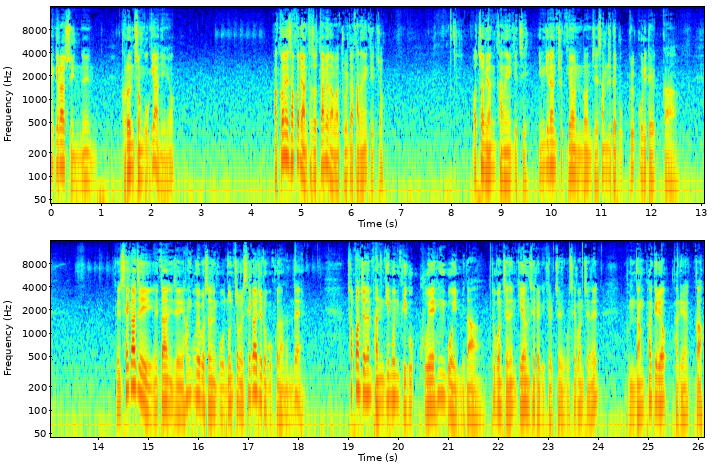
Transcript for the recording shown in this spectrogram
해결할 수 있는 그런 전국이 아니에요. 박근혜 사건이 안 터졌다면 아마 둘 다 가능했겠죠. 어쩌면 가능했겠지. 임기단 축결론 제3지대 묶을 골이 될까. 그 세 가지 일단 이제 한국일보에서는 그 논점을 세 가지로 묶어놨는데 첫 번째는 반기문 귀국 후의 행보입니다. 두 번째는 개헌 세력의 결점이고 세 번째는 분당 파괴력 발휘할까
